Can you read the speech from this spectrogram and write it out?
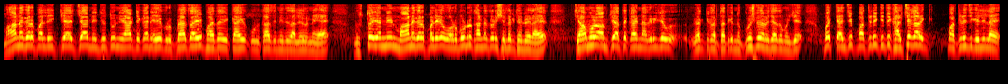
महानगरपालिकेच्या निधीतून या ठिकाणी एक रुपयाचाही फायदा काही विकास निधी झालेला नाही आहे. नुसतं यांनी महानगरपालिका वडबडून खाण्यातोडे शिल्लक ठेवलेलं आहे. त्यामुळं आमचे आता काही नागरिक जे व्यक्त करतात की निकृष्ट दर्जाचं म्हणजे पण त्यांची पातळी किती खालच्या काळ पातळीची गेलेली आहे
